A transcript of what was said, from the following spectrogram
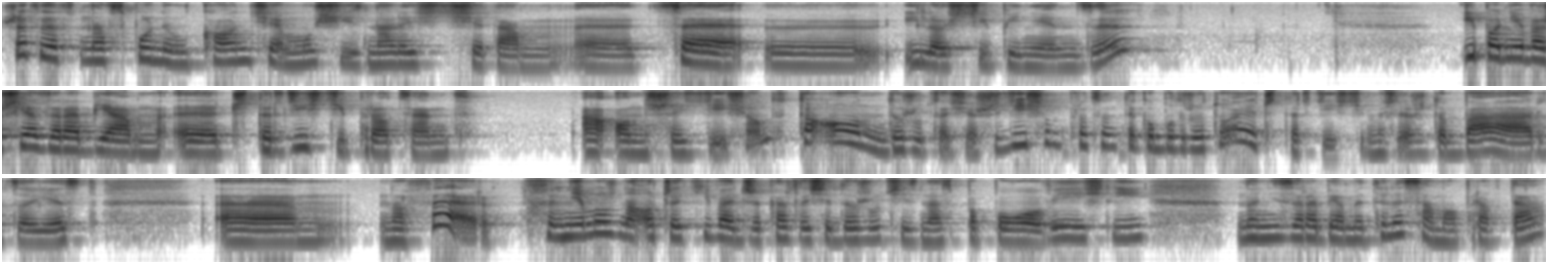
Że na wspólnym koncie musi znaleźć się tam y, C y, ilości pieniędzy, i ponieważ ja zarabiam 40%, a on 60%, to on dorzuca się 60% tego budżetu, a ja 40%. Myślę, że to bardzo jest um, no fair. Nie można oczekiwać, że każdy się dorzuci z nas po połowie, jeśli no nie zarabiamy tyle samo, prawda?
